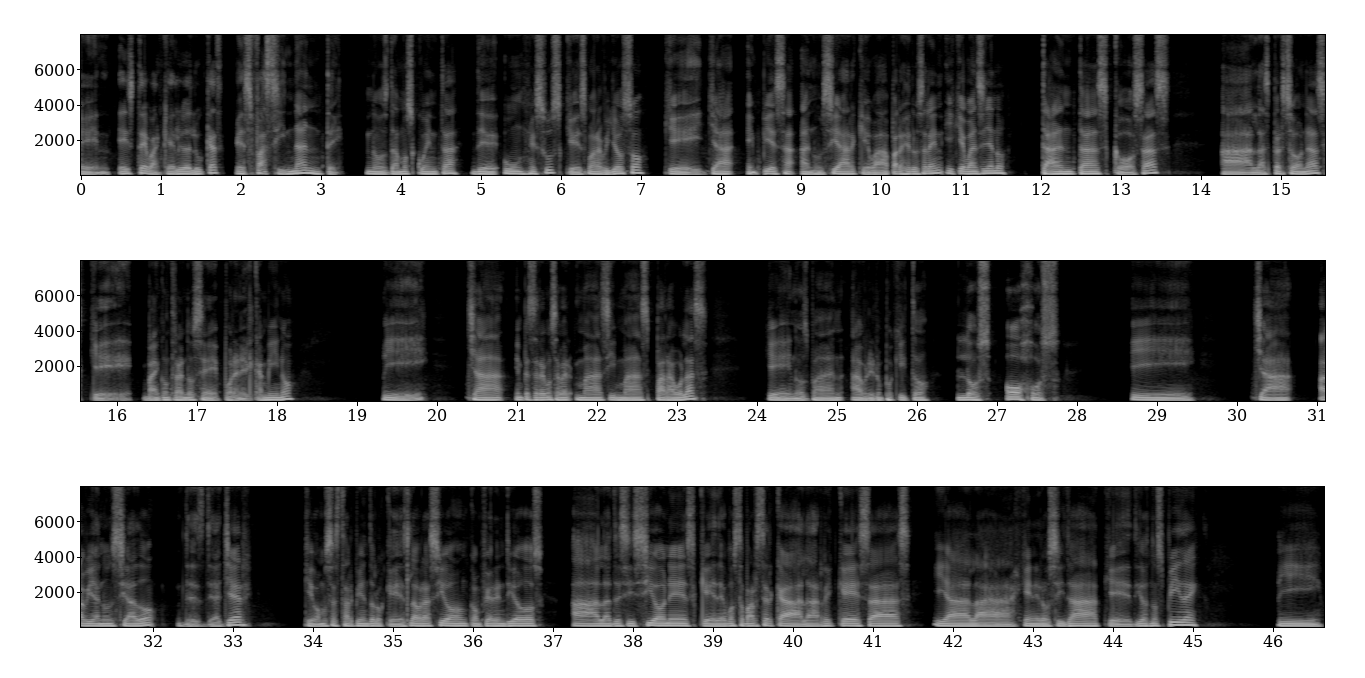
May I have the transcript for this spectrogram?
en este Evangelio de Lucas? Es fascinante. Nos damos cuenta de un Jesús que es maravilloso, que ya empieza a anunciar que va para Jerusalén y que va enseñando tantas cosas a las personas que va encontrándose por en el camino. Y ya empezaremos a ver más y más parábolas que nos van a abrir un poquito los ojos. Y ya había anunciado desde ayer que vamos a estar viendo lo que es la oración, confiar en Dios, a las decisiones que debemos tomar cerca a las riquezas y a la generosidad que Dios nos pide. Y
